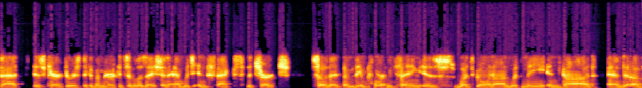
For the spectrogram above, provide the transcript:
that is characteristic of American civilization and which infects the church. So that the, the, important thing is what's going on with me and God. And of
